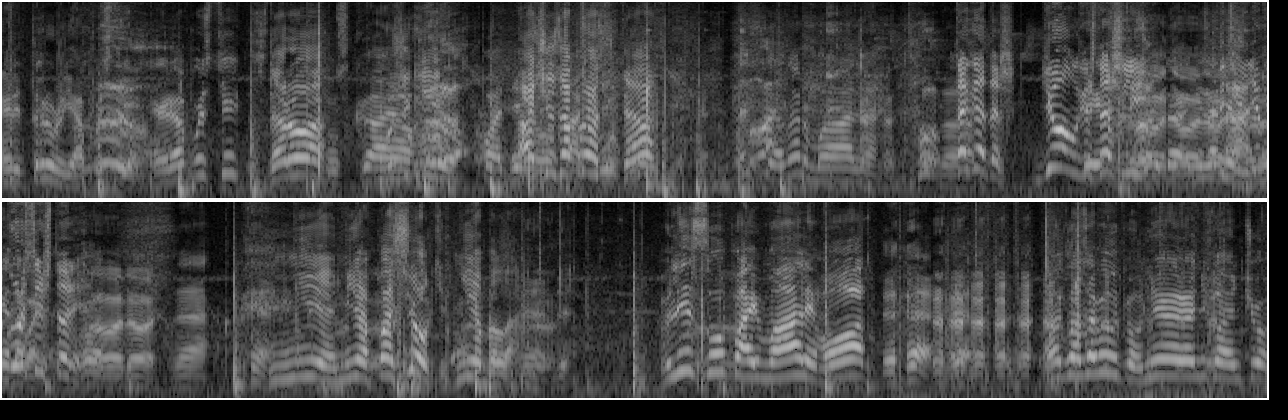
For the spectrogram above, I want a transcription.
Говорит, ружье опусти. Я говорю, опустить? Здорово, Пускай. мужики. А что за праздник а? Всё нормально. Так это ж, геолога ж нашли. Давай, давай, Вы что, не в курсе, что ли? Да. Не, меня в поселке не было. В лесу поймали, вот. А глаза вылупил? Не, я не знаю, ничего.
